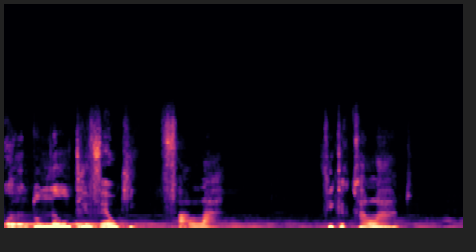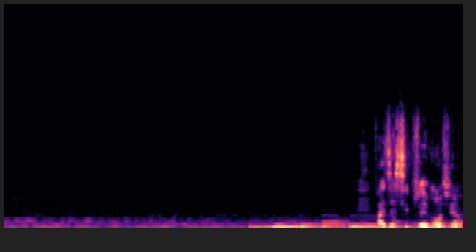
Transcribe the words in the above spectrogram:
Quando não tiver o que falar, fica calado. Faz assim para o seu irmão, assim, ó.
